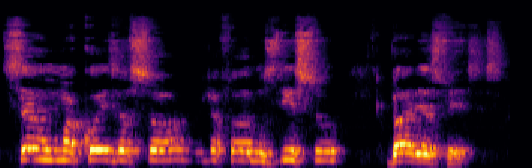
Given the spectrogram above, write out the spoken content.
são uma coisa só. Já falamos disso várias vezes.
